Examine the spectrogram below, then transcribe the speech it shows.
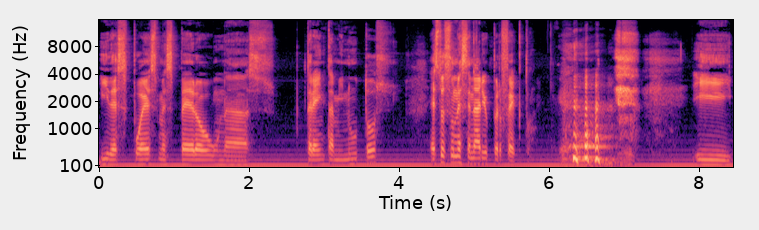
Y después me espero unas 30 minutos. Esto es un escenario perfecto. y,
